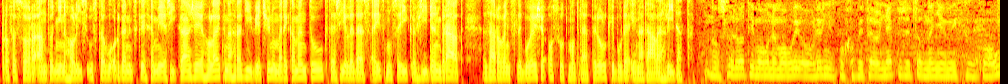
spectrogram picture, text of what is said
Profesor Antonín Holý z Ústavu organické chemie říká, že jeho lék nahradí většinu medicamentů, kteří lidé s AIDS musí každý den brát. Zároveň slibuje, že osud modré pilulky bude i nadále hlídat. No sledovat ji mohu, nemohu ji ovlivnit pochopitelně, protože to není v mých rukou.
